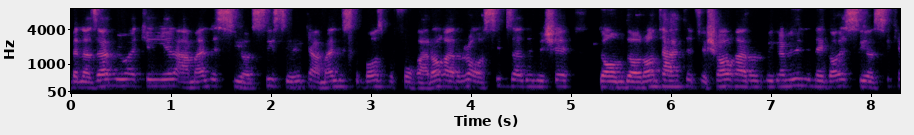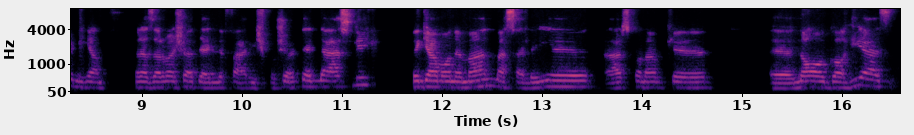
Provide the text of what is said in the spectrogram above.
به نظر میومد که یه عمل سیاسی است یعنی که عملی است که باز به فقرا قرار آسیب زده بشه. دامداران تحت فشار قرار بگیرن. می‌دونید نگاه سیاسی که میگم به نظر من شاید دلیل فریش باشه. دلیل اصلی به گمان من مسئله ارز کنم که ناآگاهی از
